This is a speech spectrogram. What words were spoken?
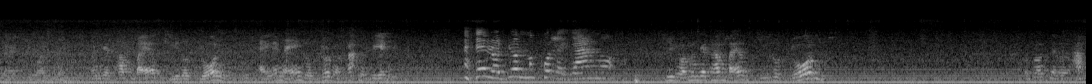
เนี่ยมันจะทำแบบขี่รถยนต์ไอ้กันไหนรถยนต์กับข้าวเรียนรถยนต์มันคนละอย่างเนาะคิดว่ามันจะทำแบบขี่รถยนต์แล้วก็จะรับ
